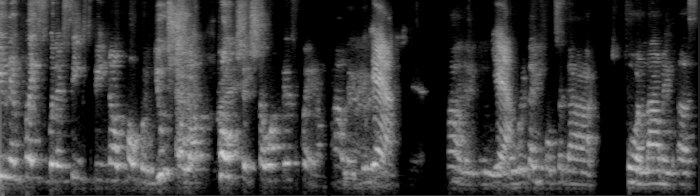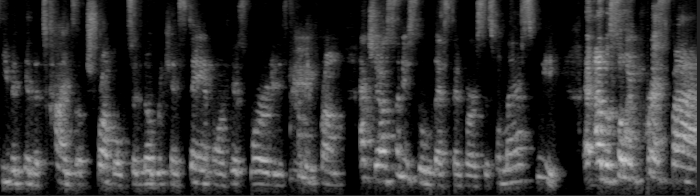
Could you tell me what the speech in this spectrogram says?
even in places where there seems to be no hope. When you show up, hope should show up as well. Hallelujah. Yeah. Hallelujah. Yeah. And we're thankful to God for allowing us, even in the times of trouble, to know we can stand on his word. And it's coming from actually our Sunday school lesson verses from last week. I was so impressed by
